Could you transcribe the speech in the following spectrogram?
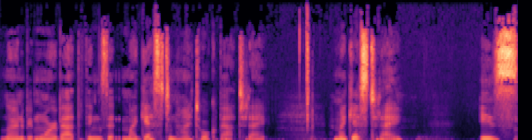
learn a bit more about the things that my guest and I talk about today. And my guest today is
